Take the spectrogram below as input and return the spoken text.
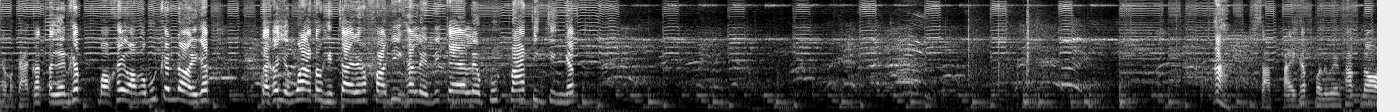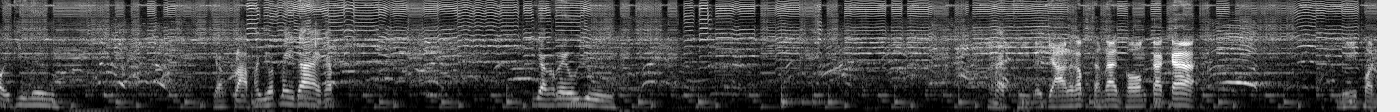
กรรมการก็เตือนครับ บอกให้ออกอาวุธกันหน่อยครับ แต่ก็อย่างว่าต้องเห็นใจนะครับฟาดี้คาเลตนี่แกเร็วพลุดพลาดจริง ๆ ครับ สับไปครับบริเวณพับนอกอีกทีหนึ่งยังปราบพยศไม่ได้ครับ ยังเร็วอยู่ม่ถีบยาวๆแล้วครับทางด้านของกาก้า มีผ่อน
